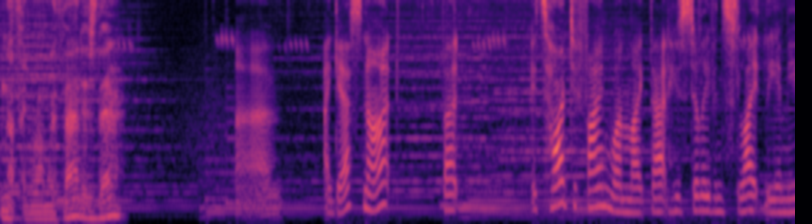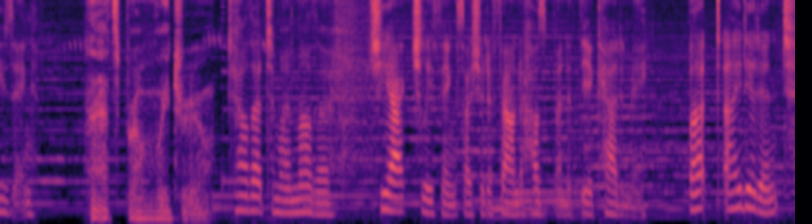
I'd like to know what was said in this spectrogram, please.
Nothing wrong with that, is there? Uh, I guess not, but it's hard to find one like that who's still even slightly amusing. That's probably true. Tell that to my mother. She actually thinks I should have found a husband at the academy. But I didn't.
